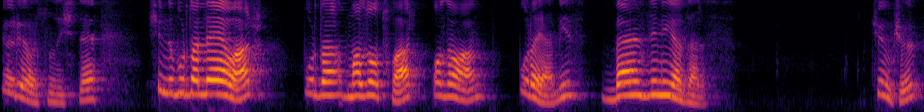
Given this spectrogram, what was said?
görüyorsunuz işte. Şimdi burada L var. Burada mazot var. O zaman buraya biz benzini yazarız. Çünkü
